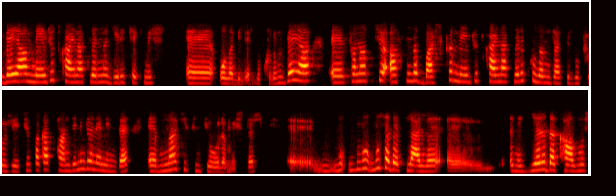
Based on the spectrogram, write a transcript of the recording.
Veya mevcut kaynaklarını geri çekmiş e, olabilir bu kurum. Veya e, sanatçı aslında başka mevcut kaynakları kullanacaktır bu proje için. Fakat pandemi döneminde e, bunlar kesintiye uğramıştır. E, bu, bu, bu sebeplerle e, hani yarıda kalmış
